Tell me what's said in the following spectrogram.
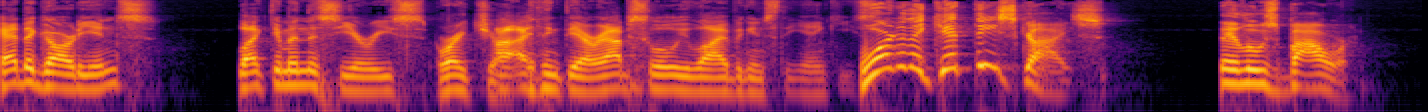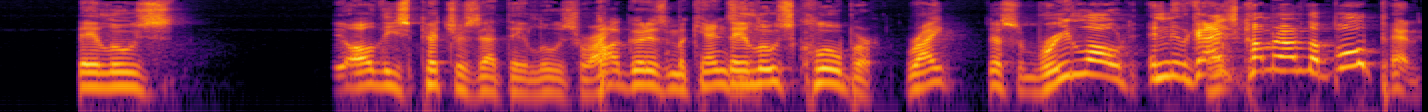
Had the Guardians. Liked them in the series. Great job. I I think they are absolutely live against the Yankees. Where do they get these guys? They lose Bauer. They lose all these pitchers that they lose, right? How good is McKenzie? They lose Kluber, right? Just reload. And the guy's coming out of the bullpen.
